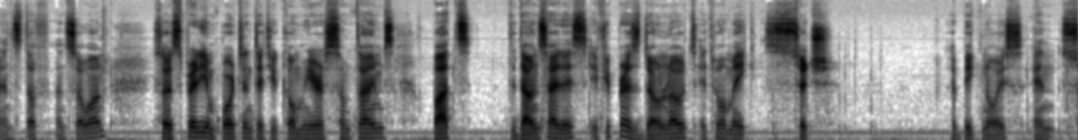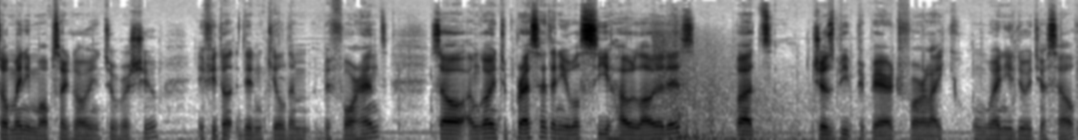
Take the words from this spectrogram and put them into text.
and stuff and so on. So it's pretty important that you come here sometimes, but the downside is if you press download, it will make such a big noise and so many mobs are going to rush you if you don't didn't kill them beforehand. So I'm going to press it and you will see how loud it is, but just be prepared for like when you do it yourself.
